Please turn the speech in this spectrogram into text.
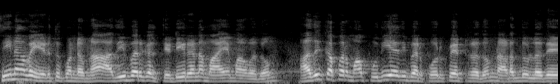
சீனாவை எடுத்துக்கொண்டோம்னா அதிபர்கள் திடீரென மாயமாவதும் அதுக்கப்புறமா புதிய அதிபர் பொறுப்பேற்றதும் நடந்துள்ளது.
